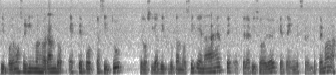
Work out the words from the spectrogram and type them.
si podemos seguir mejorando este podcast y tú te lo sigas disfrutando. Así que nada, gente, este es el episodio de hoy. Que tengan excelente semana.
